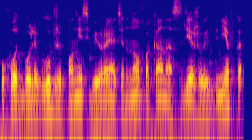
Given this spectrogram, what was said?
уход более глубже вполне себе вероятен, но пока нас сдерживает дневка,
